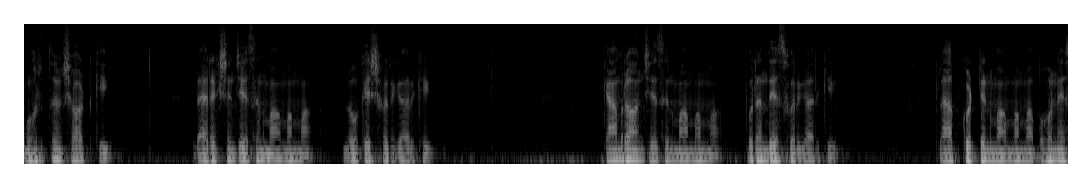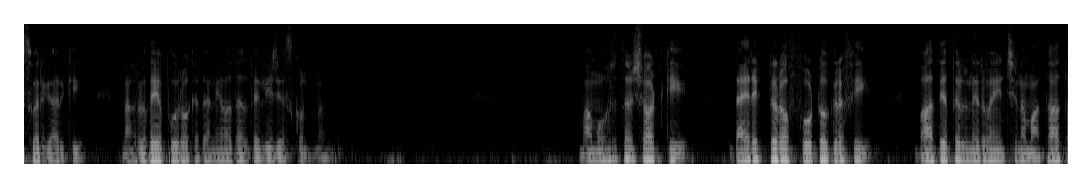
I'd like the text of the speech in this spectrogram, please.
ముహూర్తం షాట్కి డైరెక్షన్ చేసిన మా అమ్మమ్మ లోకేశ్వరి గారికి కెమెరా ఆన్ చేసిన మా అమ్మమ్మ పురంధేశ్వరి గారికి క్లాప్ కొట్టిన మా అమ్మమ్మ భువనేశ్వరి గారికి నా హృదయపూర్వక ధన్యవాదాలు తెలియజేసుకుంటున్నాను. మా ముహూర్తం షాట్కి డైరెక్టర్ ఆఫ్ ఫోటోగ్రఫీ బాధ్యతలు నిర్వహించిన మా తాత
